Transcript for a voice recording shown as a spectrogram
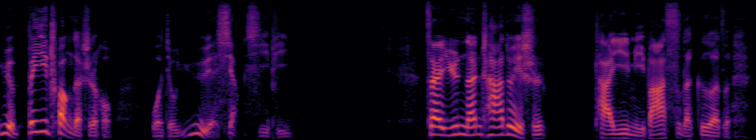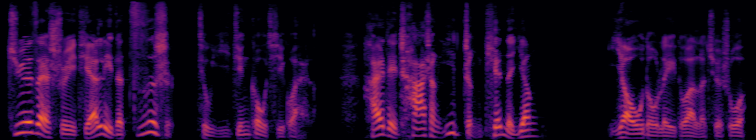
越悲怆的时候，我就越想嬉皮。”在云南插队时，他一米八四的个子，撅在水田里的姿势就已经够奇怪了，还得插上一整天的秧，腰都累断了，却说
